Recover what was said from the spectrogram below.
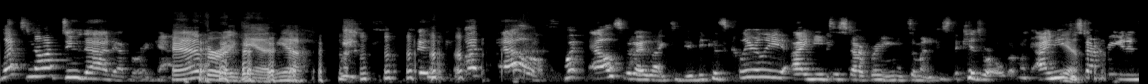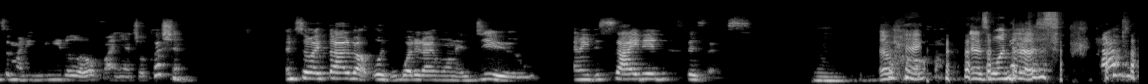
let's not do that ever again. Ever again, yeah. what else? What else would I like to do? Because clearly I need to start bringing in some money because the kids were older. I'm like, I need yeah. to start bringing in some money. We need a little financial cushion. And so I thought about like, what did I want to do? And I decided physics. Mm. Okay, as one does. as one does.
